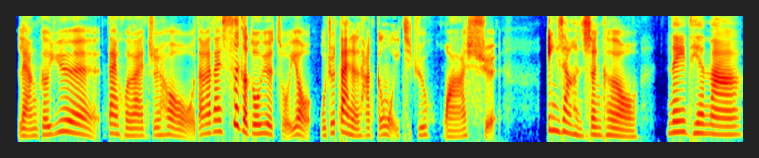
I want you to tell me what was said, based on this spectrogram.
两个月带回来之后，大概在四个多月左右，我就带着它跟我一起去滑雪，印象很深刻哦。那一天呢，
